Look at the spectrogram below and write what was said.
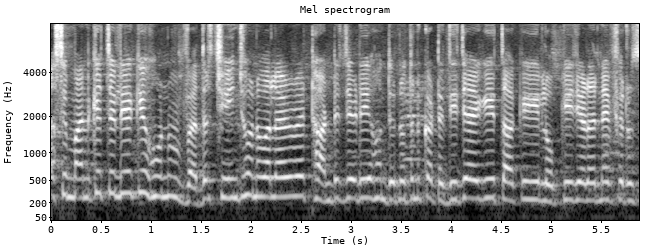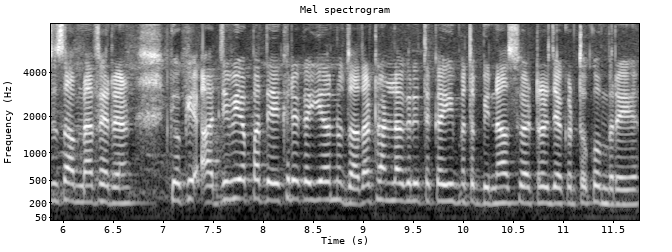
ਅਸੀਂ ਮੰਨ ਕੇ ਚੱਲੀਏ ਕਿ ਹੁਣ ਵੈਦਰ ਚੇਂਜ ਹੋਣ ਵਾਲਾ ਹੈ ਠੰਡ ਜਿਹੜੀ ਹੁਣ ਦਿਨੋਂ ਦਿਨ ਘਟਦੀ ਜਾਏਗੀ ਤਾਂ ਕਿ ਲੋਕੀ ਜਿਹੜੇ ਨੇ ਫਿਰ ਉਸ ਹਿਸਾਬ ਨਾਲ ਫਿਰ ਰਹਿਣ ਕਿਉਂਕਿ ਅੱਜ ਵੀ ਆਪਾਂ ਦੇਖ ਰਹੇ ਕਈਆਂ ਨੂੰ ਜ਼ਿਆਦਾ ਠੰਡ ਲੱਗ ਰਹੀ ਤੇ ਕਈ ਮਤਲਬ ਬਿਨਾਂ ਸਵੈਟਰ ਜੈਕਟ ਤੋਂ ਘੁੰਮ ਰਹੇ ਆ।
